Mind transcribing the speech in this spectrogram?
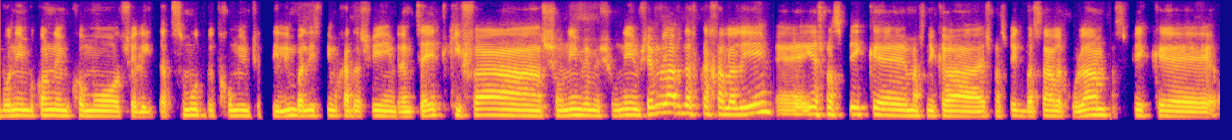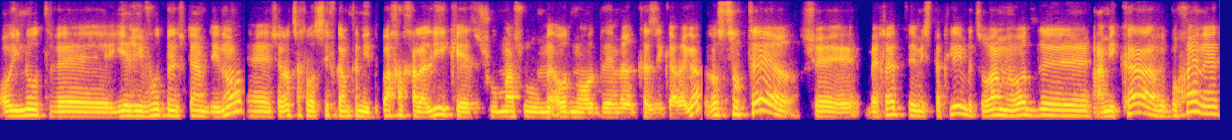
בונים בכל מיני מקומות, של התעצמות בתחומים של טילים בליסטיים חדשים, של אמצעי תקיפה שונים ומשונים שהם לאו דווקא חלליים, אה, יש מספיק, אה, מה שנקרא, יש מספיק בשר לכולם, מספיק אה, עוינות ויריבות בין שתי המדינות, שלא צריך להוסיף גם את הנדבך החללי כאיזשהו משהו מאוד מאוד מרכזי כרגע. לא סותר שבהחלט מסתכלים בצורה מאוד עמיקה ובוחנת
